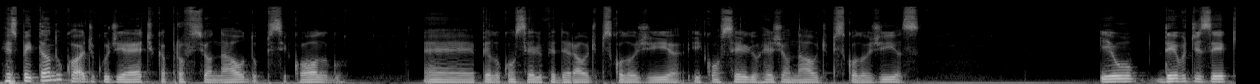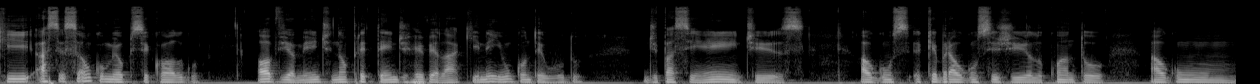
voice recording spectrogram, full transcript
Respeitando o Código de Ética Profissional do Psicólogo, é, pelo Conselho Federal de Psicologia e Conselho Regional de Psicologias, eu devo dizer que a sessão com o meu psicólogo, obviamente, não pretende revelar aqui nenhum conteúdo de pacientes, alguns, quebrar algum sigilo quanto algum,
